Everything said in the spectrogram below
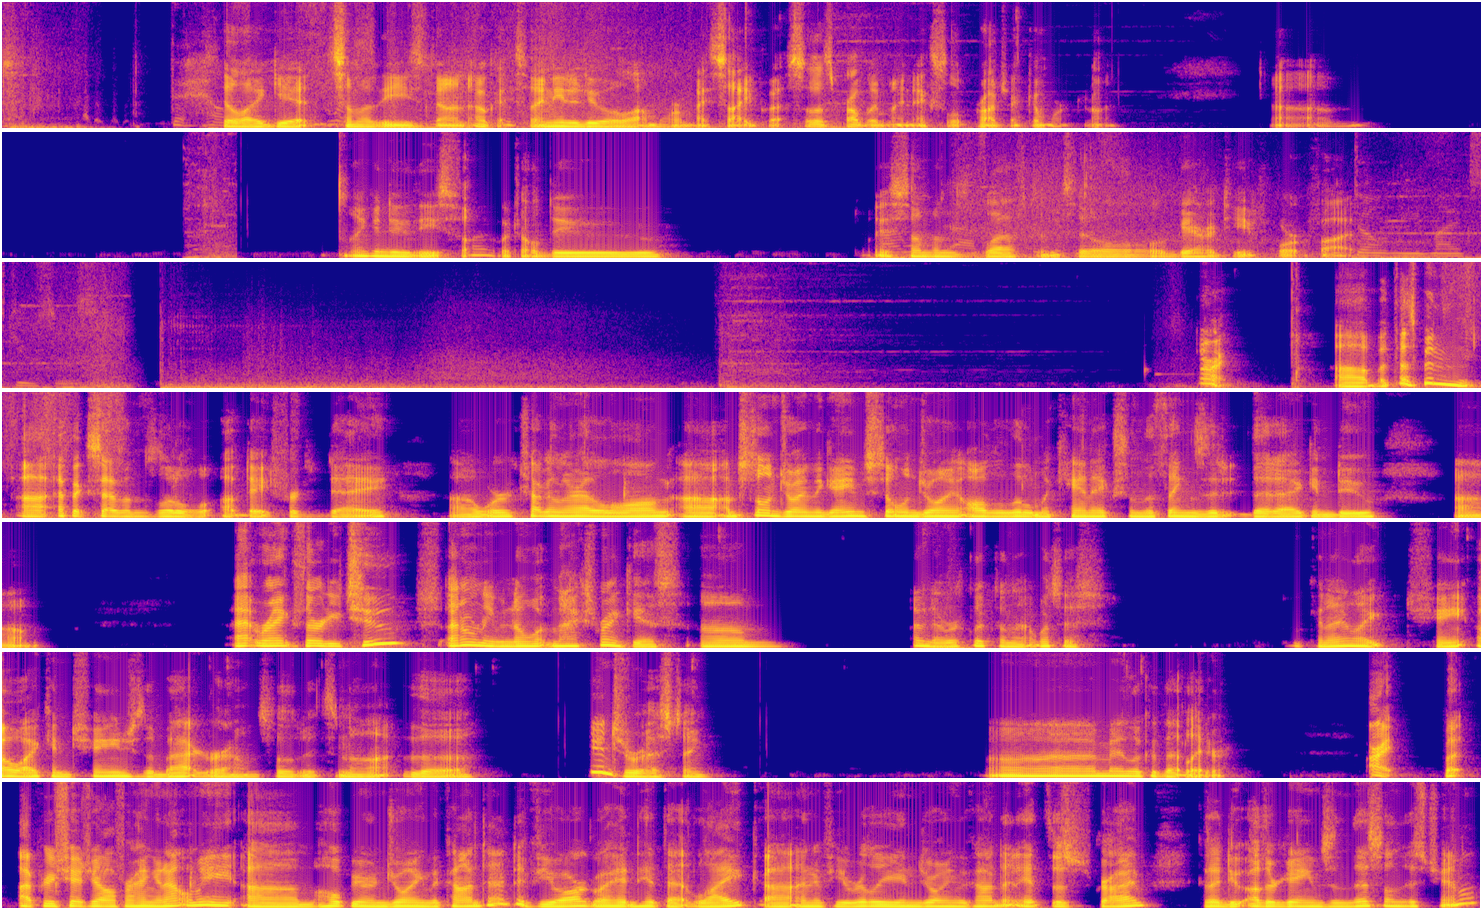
till I get some of these done. Okay, so I need to do a lot more of my side quests. So that's probably my next little project I'm working on. Um, I can do these five, which I'll do. Twenty summons left until guaranteed four or five. All right, uh, but that's been uh, Epic 7's little update for today. uh, we're chugging right along. Uh, I'm still enjoying the game, still enjoying all the little mechanics and the things that that I can do. Um, at rank 32, I don't even know what max rank is. Um, I've never clicked on that. What's this? Can I like change? Oh, I can change the background so that it's not the interesting. Uh, I may look at that later. All right. But I appreciate y'all for hanging out with me. Um, hope you're enjoying the content. If you are, go ahead and hit that like. Uh, and if you're really enjoying the content, hit the subscribe because I do other games than this on this channel.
